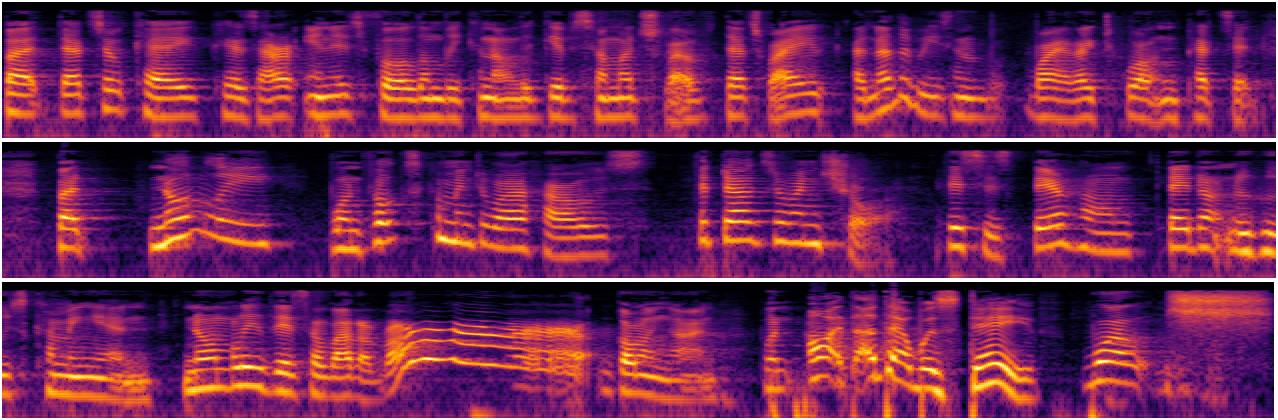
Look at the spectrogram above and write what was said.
But that's okay because our inn is full and we can only give so much love. That's why another reason why I like to go out and pet sit. But normally, when folks come into our house, the dogs are unsure. This is their home. They don't know who's coming in. Normally, there's a lot of going on. When Oh, I thought that was Dave. well, shh.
